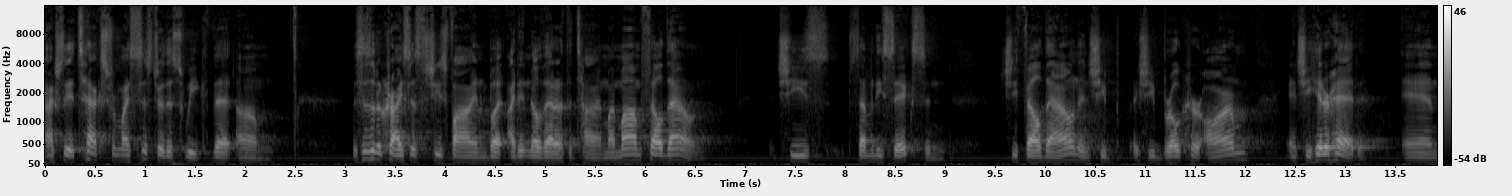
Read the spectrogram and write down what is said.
actually a text from my sister this week that um, this isn't a crisis, she's fine, but I didn't know that at the time. My mom fell down. And she's 76, and she fell down and she, she broke her arm and she hit her head. And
